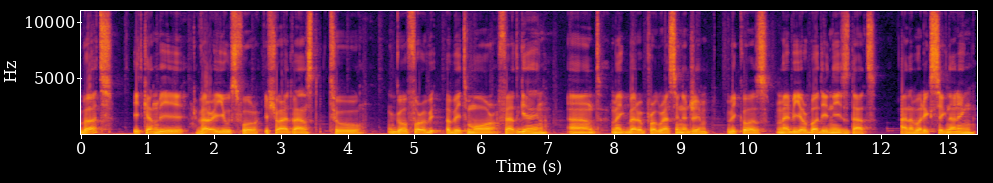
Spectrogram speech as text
But it can be very useful if you are advanced to go for a bit, a bit more fat gain and make better progress in the gym because maybe your body needs that anabolic signaling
